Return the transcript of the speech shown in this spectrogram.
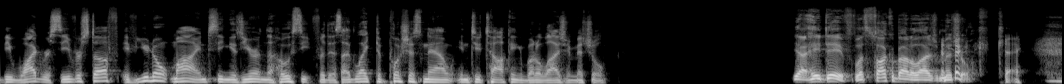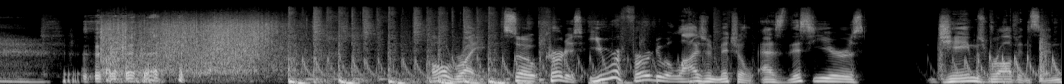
the wide receiver stuff. If you don't mind, seeing as you're in the host seat for this, I'd like to push us now into talking about Elijah Mitchell. Yeah. Hey, Dave, let's talk about Elijah Mitchell. okay. All right. So, Curtis, you referred to Elijah Mitchell as this year's James Robinson.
